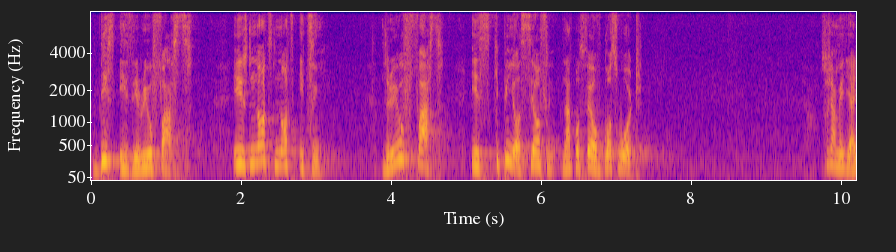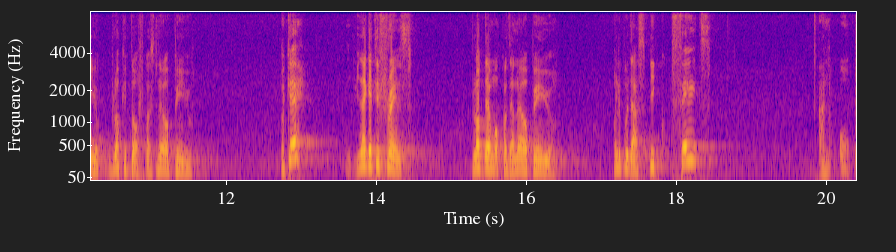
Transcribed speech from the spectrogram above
This is the real fast. It is not not eating. The real fast is keeping yourself in an atmosphere of God's word. Social media, you block it off because it's not helping you. Okay? Negative friends, block them off because they're not helping you. Only people that speak faith and hope.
